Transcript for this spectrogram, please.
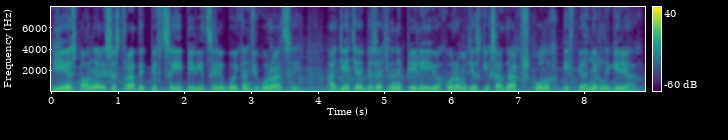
Ее исполняли с эстрады певцы и певицы любой конфигурации, а дети обязательно пели ее хором в детских садах, в школах и в пионерлагерях.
